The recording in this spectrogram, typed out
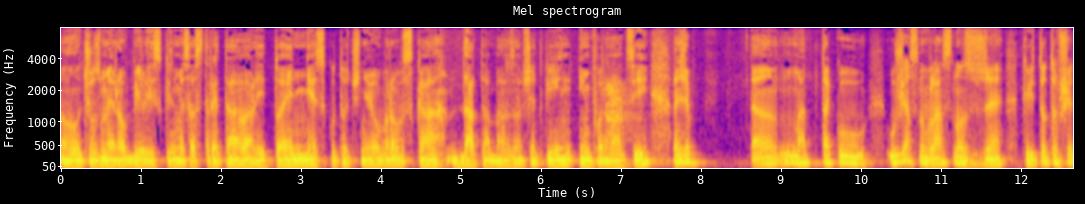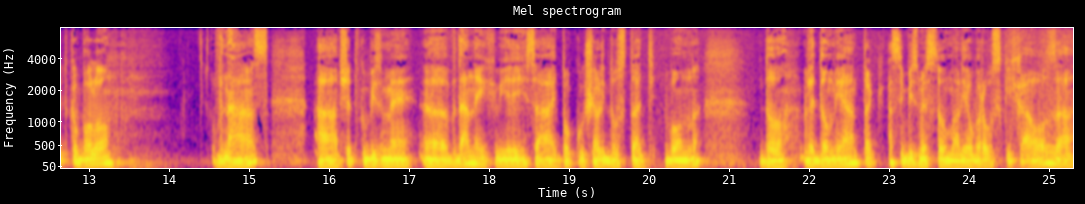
čo sme robili, s kým sme sa stretávali. To je neskutočne obrovská databáza všetkých informácií. Lenže má takú úžasnú vlastnosť, že keby toto všetko bolo v nás a všetko by sme e, v danej chvíli sa aj pokúšali dostať von do vedomia, tak asi by sme z toho mali obrovský chaos a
